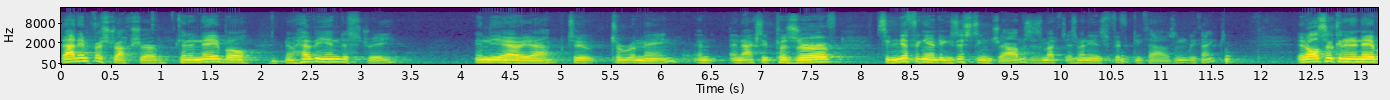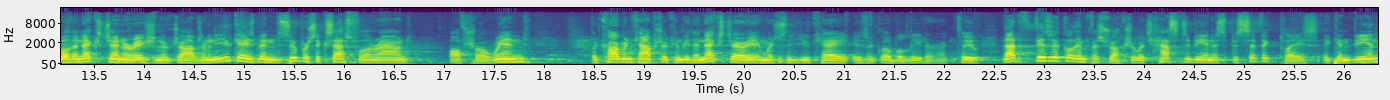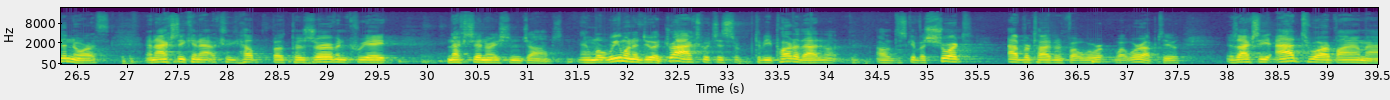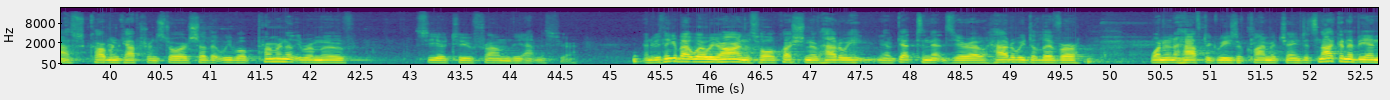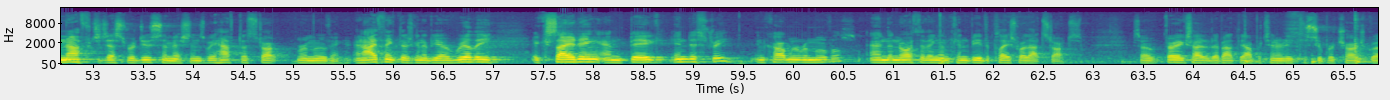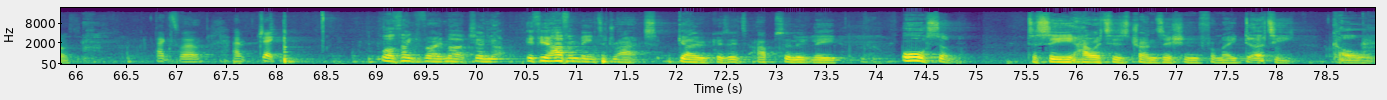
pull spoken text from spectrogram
that infrastructure can enable you know, heavy industry in the area to, to remain and, and actually preserve significant existing jobs, as, much, as many as 50,000, we think. It also can enable the next generation of jobs. I mean, the UK has been super successful around offshore wind, but carbon capture can be the next area in which the UK is a global leader. Right? So that physical infrastructure, which has to be in a specific place, it can be in the north, and actually can actually help both preserve and create next generation jobs. And what we want to do at Drax, which is to be part of that, and I'll just give a short advertisement for what we're, what we're up to, is actually add to our biomass carbon capture and storage so that we will permanently remove CO2 from the atmosphere. And if you think about where we are in this whole question of how do we you know, get to net zero, how do we deliver one and a half degrees of climate change, it's not going to be enough to just reduce emissions. We have to start removing. And I think there's going to be a really exciting and big industry in carbon removals, and the north of England can be the place where that starts. So, very excited about the opportunity to supercharge growth. Thanks, Will. Um, Jake. Well, thank you very much. And if you haven't been to Drax, go because it's absolutely awesome to see how it has transitioned from a dirty, coal,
